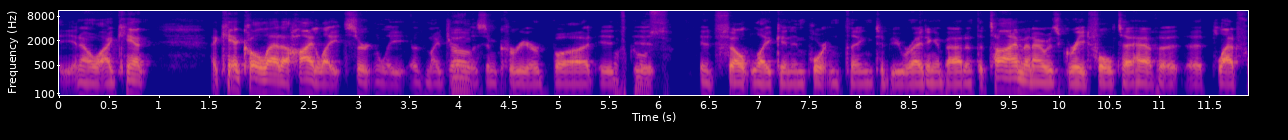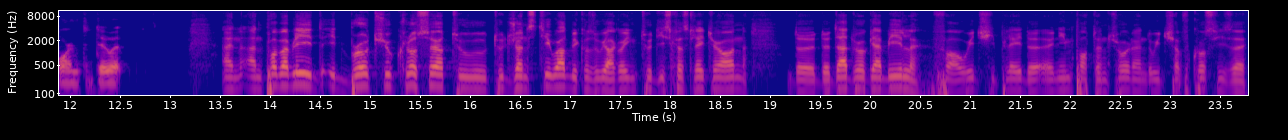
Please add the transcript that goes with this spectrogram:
you know, I can't I can't call that a highlight certainly of my oh. journalism oh, career, but it, it it felt like an important thing to be writing about at the time, and I was grateful to have a, a platform to do it. And, and probably it, it, brought you closer to, to Jon Stewart because we are going to discuss later on the, the Zadroga bill for which he played a, an important role and which of course is a,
